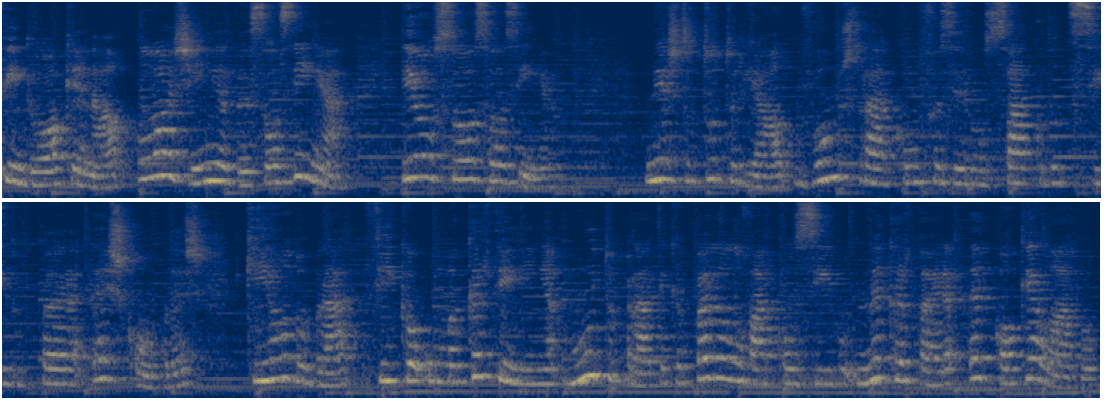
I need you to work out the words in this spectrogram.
Bem-vindo ao canal Lojinha da Sonzinha. Eu sou a Sonzinha. Neste tutorial vou mostrar como fazer um saco de tecido para as compras que ao dobrar fica uma carteirinha muito prática para levar consigo na carteira a qualquer lado.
